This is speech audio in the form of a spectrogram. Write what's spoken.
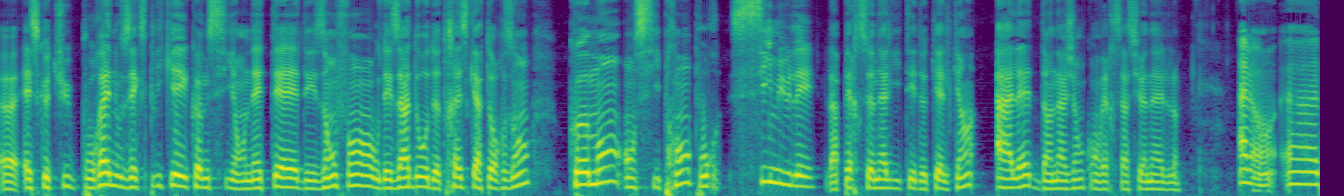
Euh, Est-ce que tu pourrais nous expliquer comme si on était des enfants ou des ados de 13-14 ans comment on s'y prend pour simuler la personnalité de quelqu'un à l'aide d'un agent conversationnel? Alors, euh,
